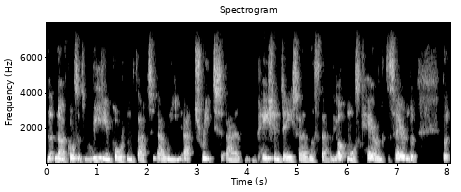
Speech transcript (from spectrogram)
Now, of course, it's really important that uh, we uh, treat uh, patient data with the utmost care and concern, but but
